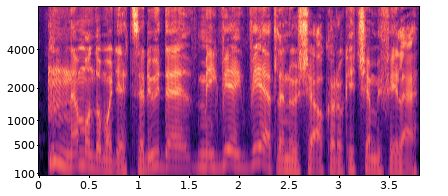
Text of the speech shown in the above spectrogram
Nem mondom, hogy egyszerű, de még vé- véletlenül se akarok itt semmiféle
